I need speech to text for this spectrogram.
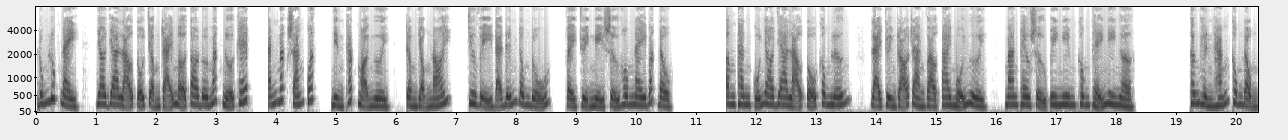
Đúng lúc này, nho gia lão tổ chậm rãi mở to đôi mắt nửa khép, ánh mắt sáng quắc, nhìn khắp mọi người, trầm giọng nói, chư vị đã đến đông đủ, vậy chuyện nghị sự hôm nay bắt đầu. Âm thanh của nho gia lão tổ không lớn, lại truyền rõ ràng vào tai mỗi người, mang theo sự uy nghiêm không thể nghi ngờ. Thân hình hắn không động,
